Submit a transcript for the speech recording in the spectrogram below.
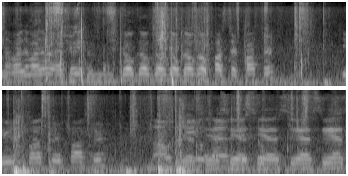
Давай, давай, давай. okay. Go, go, go, go, go, go. Faster, faster. Here's faster, faster. Now Yes, chill yes, and yes, pistol. yes, yes, yes.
